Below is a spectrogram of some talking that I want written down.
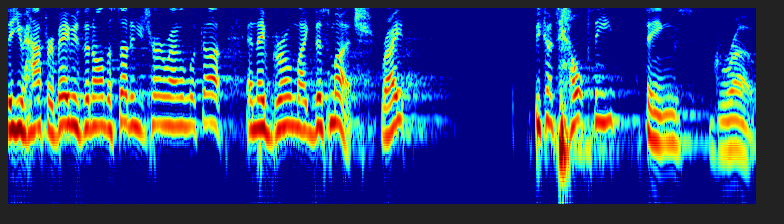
that you have for babies. Then all of a sudden you turn around and look up and they've grown like this much, right? Because healthy things grow.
